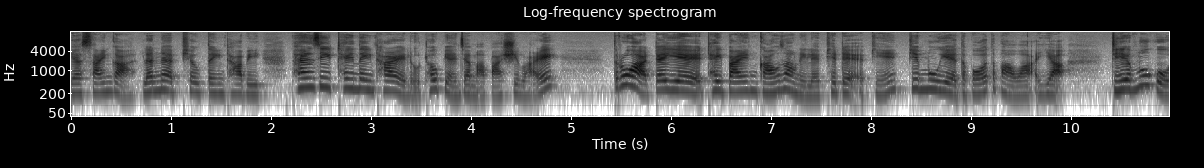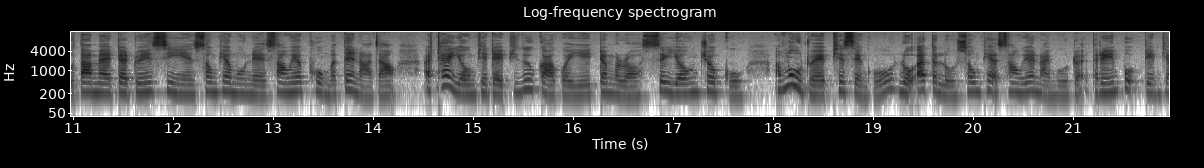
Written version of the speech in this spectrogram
ရက်ဆိုင်ကလက်နက်ဖြုတ်သိမ်းထားပြီးဖမ်းဆီးထိန်းသိမ်းထားတယ်လို့ထုတ်ပြန်ကြမှာပါရှိပါတယ်။ သူတို့ဟာတက်ရဲ့ထိပ်ပိုင်းခေါင်းဆောင်တွေလည်းဖြစ်တဲ့အပြင်ပြစ်မှုရဲ့သဘောတဘာဝအရာဒီအမှုကိုတာမန်တက်တွင်းစီရင်ဆုံးဖြတ်မှုနဲ့ဆောင်ရွက်ဖို့မသင့်တာကြောင့်အထက်ယုံဖြစ်တဲ့ပြည်သူ့ကာကွယ်ရေးတပ်မတော်စစ်ရုံးချုပ်ကိုအမှုတွဲဖြစ်စဉ်ကိုလိုအပ်တယ်လို့ဆုံးဖြတ်ဆောင်ရွက်နိုင်မှုအတွက်သတင်းပို့တင်ပြ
